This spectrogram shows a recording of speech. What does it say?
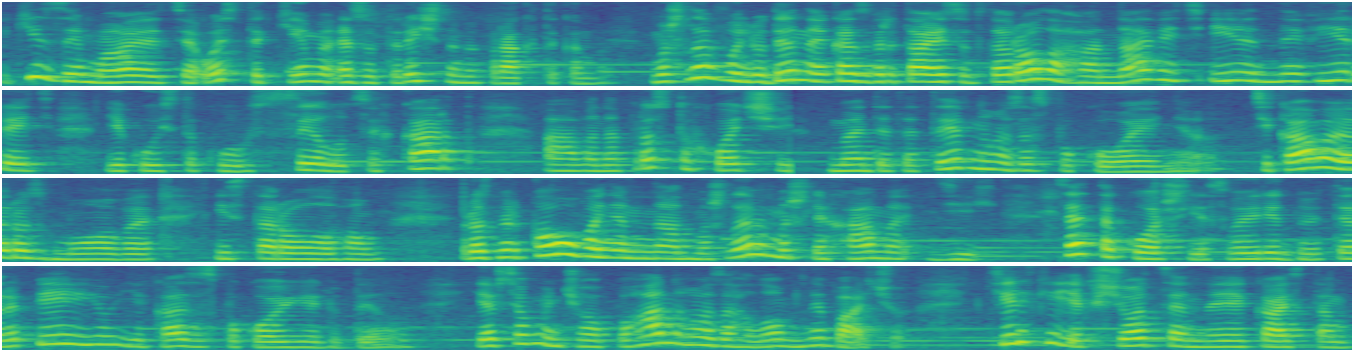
які займаються ось такими езотеричними практиками. Можливо, людина, яка звертається до таролога, навіть і не вірить в якусь таку силу цих карт, а вона просто хоче медитативного заспокоєння, цікавої розмови із тарологом, розмірковуванням над можливими шляхами дій. Це також є своєрідною терапією, яка заспокоює людину. Я в цьому нічого поганого загалом не бачу, тільки якщо це не якась там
